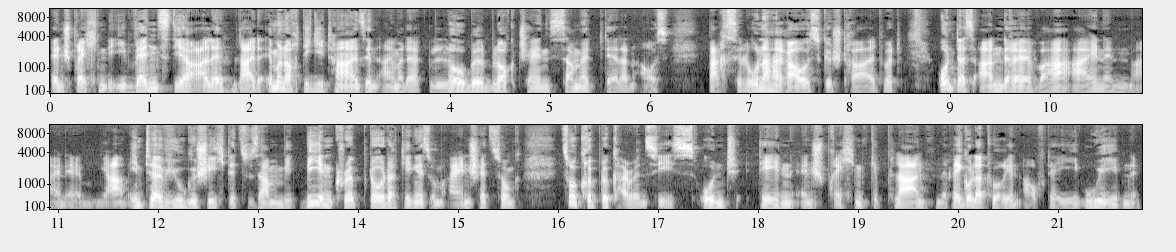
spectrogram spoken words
entsprechende Events, die ja alle leider immer noch digital sind. Einmal der Global Blockchain Summit, der dann aus Barcelona herausgestrahlt wird. Und das andere war einen, eine ja, Interviewgeschichte zusammen mit Being Crypto. Da ging es um Einschätzung zu Cryptocurrencies und den entsprechend geplanten Regulatorien auf der EU-Ebene.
